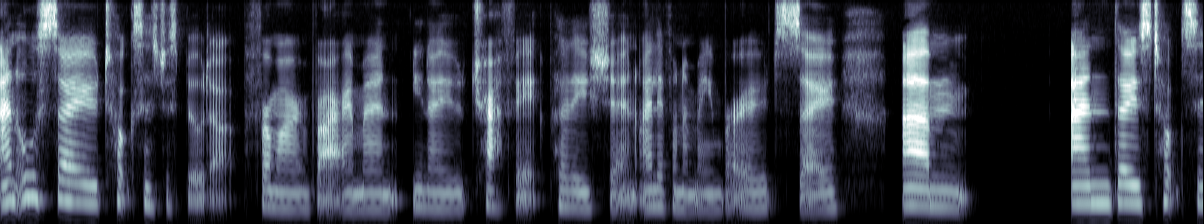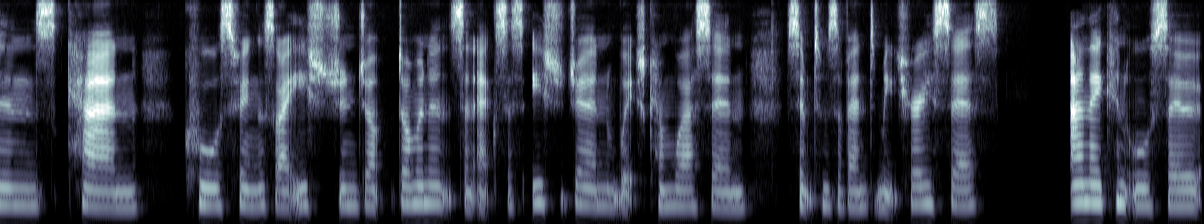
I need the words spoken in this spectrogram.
and also toxins just build up from our environment you know traffic pollution i live on a main road so um and those toxins can cause things like estrogen dominance and excess estrogen which can worsen symptoms of endometriosis and they can also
